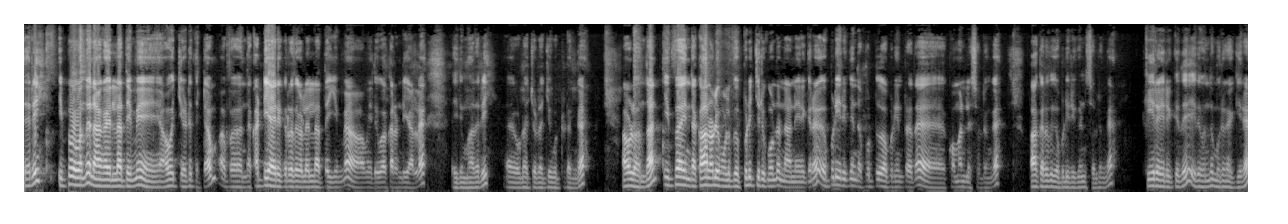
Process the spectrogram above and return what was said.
சரி இப்போ வந்து நாங்கள் எல்லாத்தையுமே அவிச்சு எடுத்துட்டோம். அப்போ இந்த கட்டியாக இருக்கிறதுகள் எல்லாத்தையுமே இதுவாக கரண்டியால் இது மாதிரி அஹ், உடைச்சு உடைச்சு விட்டுடுங்க. அவ்வளோந்தான் இப்போ இந்த காணொலி உங்களுக்கு பிடிச்சிருக்கும்னு நான் நினைக்கிறேன். எப்படி இருக்குது இந்த புட்டு அப்படின்றத கொமெண்டில் சொல்லுங்கள் பார்க்குறதுக்கு எப்படி இருக்குன்னு சொல்லுங்கள் கீரை இருக்குது. இது வந்து முருங்கைக்கீரை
